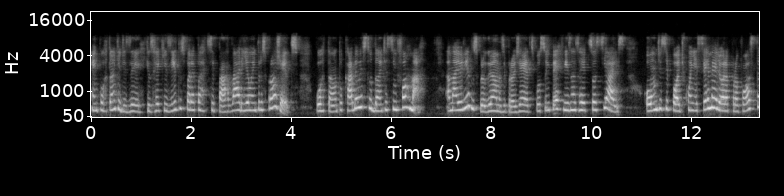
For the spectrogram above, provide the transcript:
É importante dizer que os requisitos para participar variam entre os projetos, portanto, cabe ao estudante se informar. A maioria dos programas e projetos possuem perfis nas redes sociais, onde se pode conhecer melhor a proposta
